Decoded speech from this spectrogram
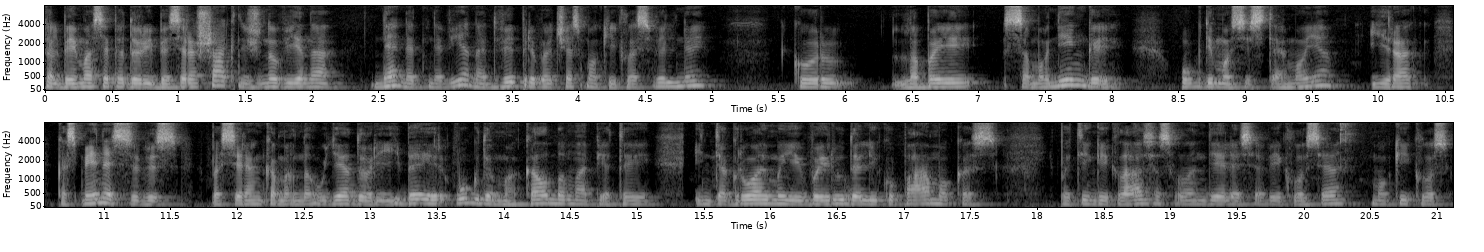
kalbėjimas apie darybės yra šaknis. Žinau vieną, ne, net ne vieną, dvi privačias mokyklas Vilniui, kur labai samoningai ūkdymo sistemoje yra kas mėnesį vis pasirenkama nauja darybė ir ūkdoma, kalbama apie tai, integruojama į vairių dalykų pamokas, ypatingai klasės valandėlėse, veiklose mokyklos.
